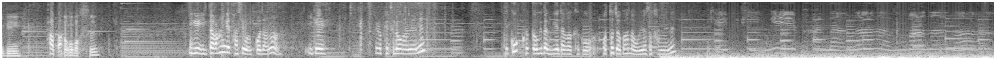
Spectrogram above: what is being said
저기 봐봐. 카고박스? 이게 이따가 한 개 다시 올 거잖아. 이게 이렇게 들어가면은 됐고 그- 여기다 위에다가 그거 어쩌저거 하나 올려서 가면은 캠핑에 바나나 바나나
